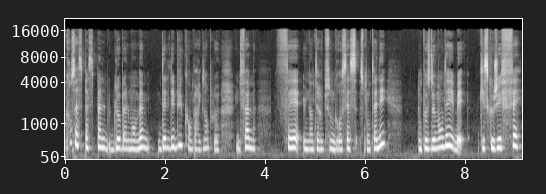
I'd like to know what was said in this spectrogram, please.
quand ça se passe mal globalement, même dès le début, quand par exemple une femme fait une interruption de grossesse spontanée, on peut se demander, mais qu'est-ce que j'ai fait?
